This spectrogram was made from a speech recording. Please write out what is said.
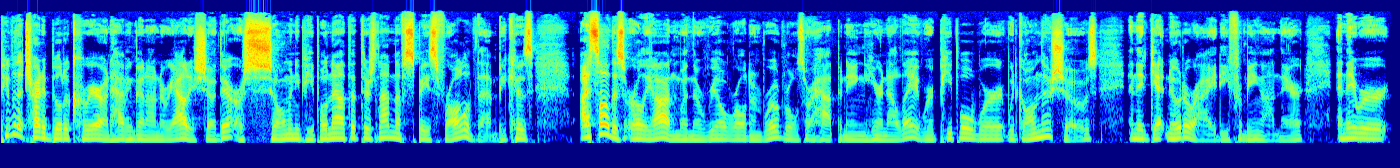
people that try to build a career on having been on a reality show, there are so many people now that there's not enough space for all of them because I saw this early on when the real world and road rules were happening here in LA, where people were would go on those shows and they'd get notoriety for being on there, and they were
